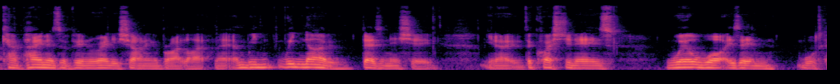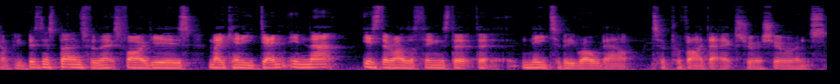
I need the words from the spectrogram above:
Campaigners have been really shining a bright light on it, and we we know there's an issue. You know, the question is, will what is in water company business plans for the next five years make any dent in that? Is there other things that, that need to be rolled out to provide that extra assurance?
